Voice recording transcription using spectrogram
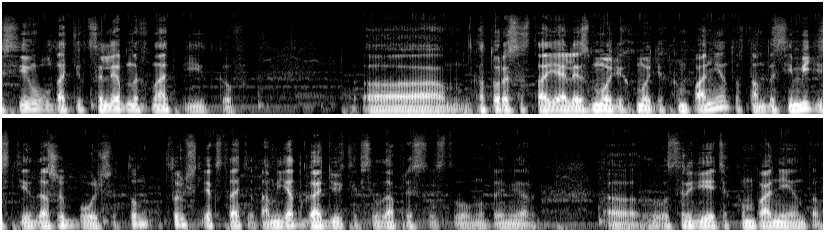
символ таких целебных напитков, которые состояли из многих-многих компонентов, там до 70 и даже больше. В том, в том числе, кстати, там яд гадюки всегда присутствовал, например, среди этих компонентов.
